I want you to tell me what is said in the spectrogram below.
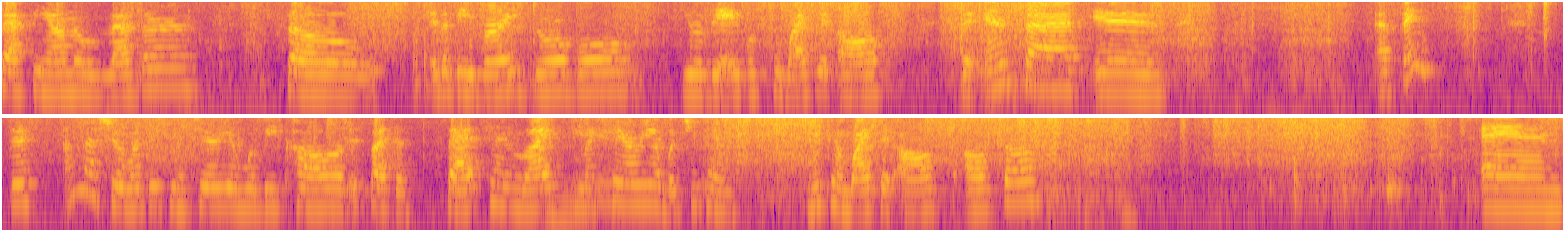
Saffiano leather so it'll be very durable. You'll be able to wipe it off. The inside is I think this, I'm not sure what this material would be called. It's like a satin-like material, but you can you can wipe it off also. And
